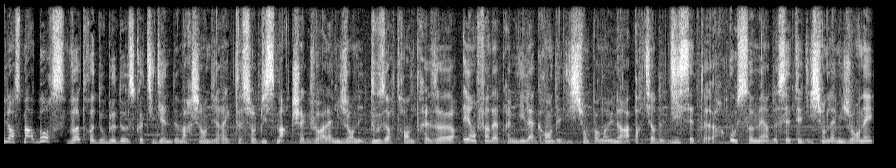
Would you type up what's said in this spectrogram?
dans Smart Bourse, votre double dose quotidienne de marché en direct sur Bismart chaque jour à la mi-journée 12h30 13h et en fin d'après-midi la grande édition pendant une heure à partir de 17h. Au sommaire de cette édition de la mi-journée,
